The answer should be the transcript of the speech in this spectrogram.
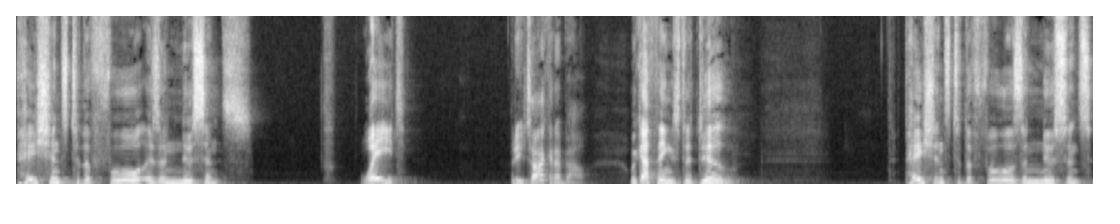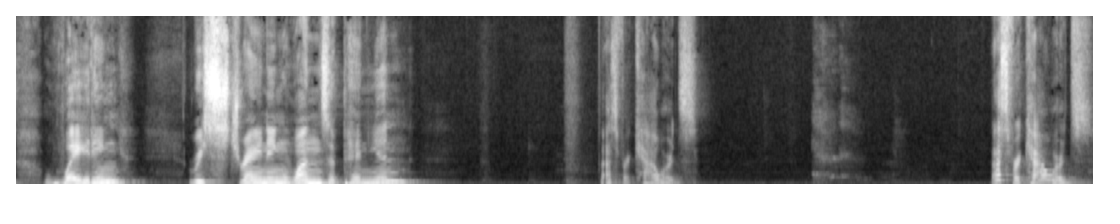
Patience to the fool is a nuisance. Wait. What are you talking about? We got things to do. Patience to the fool is a nuisance. Waiting, restraining one's opinion, that's for cowards. That's for cowards.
